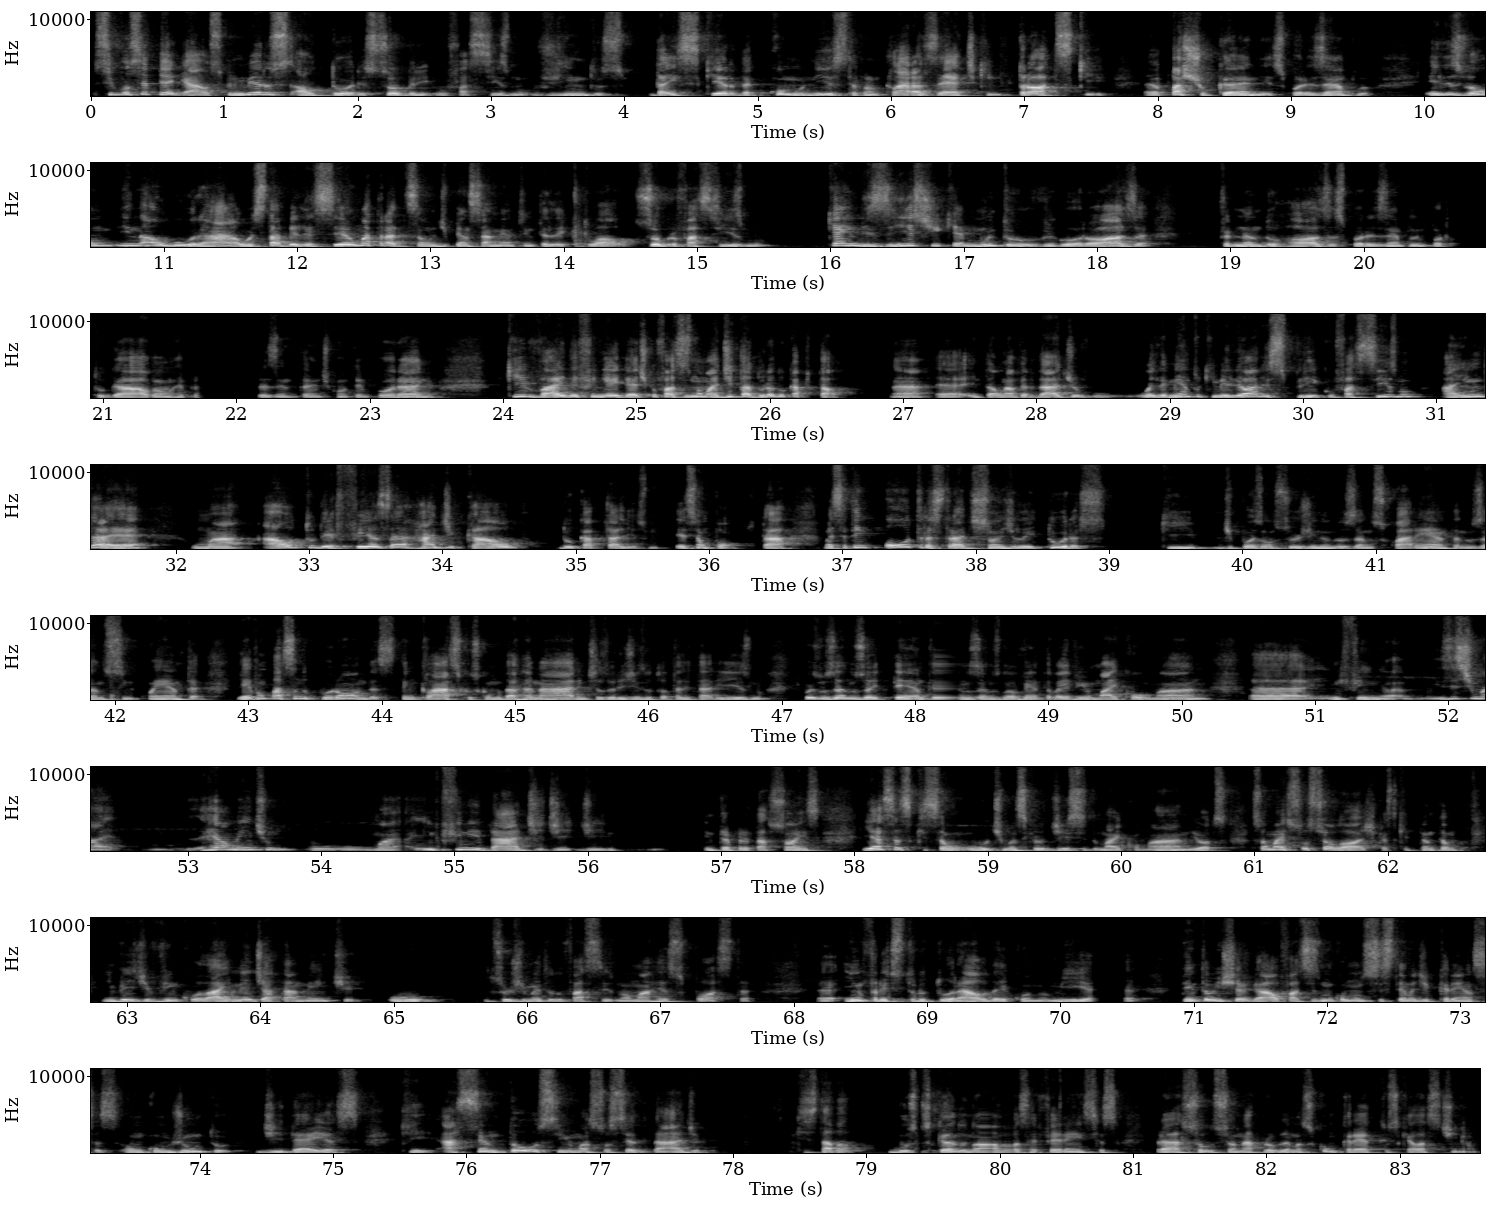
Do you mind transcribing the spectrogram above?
se você pegar os primeiros autores sobre o fascismo vindos da esquerda comunista, como Clara Zetkin, Trotsky, eh, Pachucanes, por exemplo, eles vão inaugurar ou estabelecer uma tradição de pensamento intelectual sobre o fascismo que ainda existe, que é muito vigorosa. Fernando Rosas, por exemplo, em Portugal, é um representante contemporâneo, que vai definir a ideia de que o fascismo é uma ditadura do capital. Né? É, então, na verdade, o, o elemento que melhor explica o fascismo ainda é uma autodefesa radical do capitalismo. Esse é um ponto, tá? Mas você tem outras tradições de leituras que depois vão surgindo nos anos 40, nos anos 50, e aí vão passando por ondas. Tem clássicos como o da Hannah Arendt, As Origens do Totalitarismo. Depois, nos anos 80, nos anos 90, vai vir o Michael Mann. Uh, enfim, uh, existe uma realmente uma infinidade de, de interpretações, e essas que são últimas que eu disse, do Michael Mann e outros, são mais sociológicas, que tentam, em vez de vincular imediatamente o surgimento do fascismo a uma resposta eh, infraestrutural da economia, tentam enxergar o fascismo como um sistema de crenças, ou um conjunto de ideias que assentou-se em uma sociedade que estava buscando novas referências para solucionar problemas concretos que elas tinham.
